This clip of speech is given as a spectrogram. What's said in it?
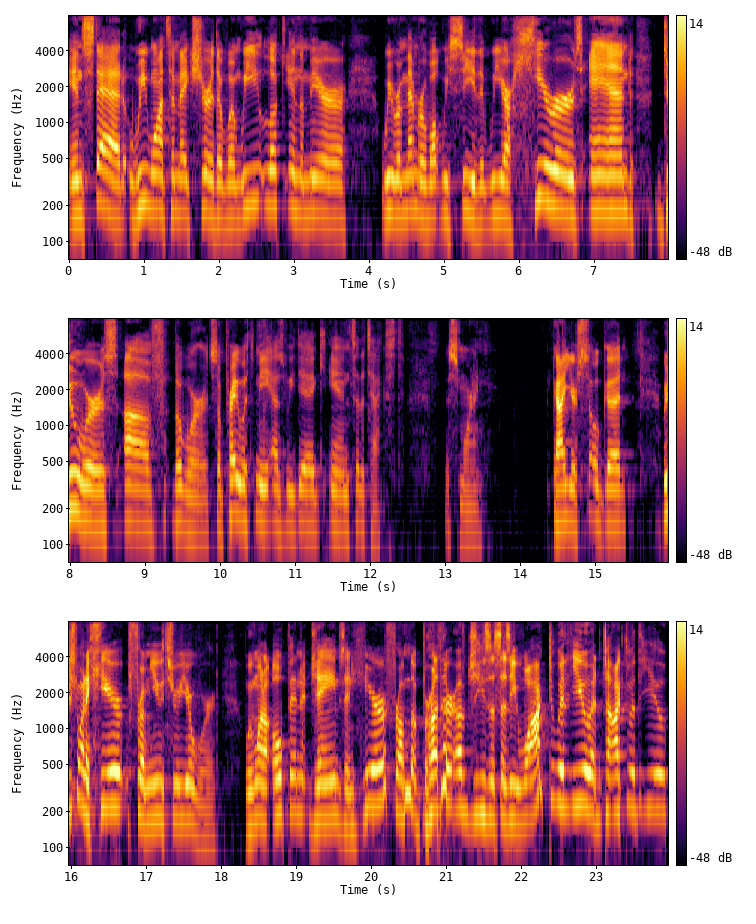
Instead, we want to make sure that when we look in the mirror, we remember what we see, that we are hearers and doers of the word. So pray with me as we dig into the text this morning. God, you're so good. We just want to hear from you through your word. We want to open James and hear from the brother of Jesus as he walked with you and talked with you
